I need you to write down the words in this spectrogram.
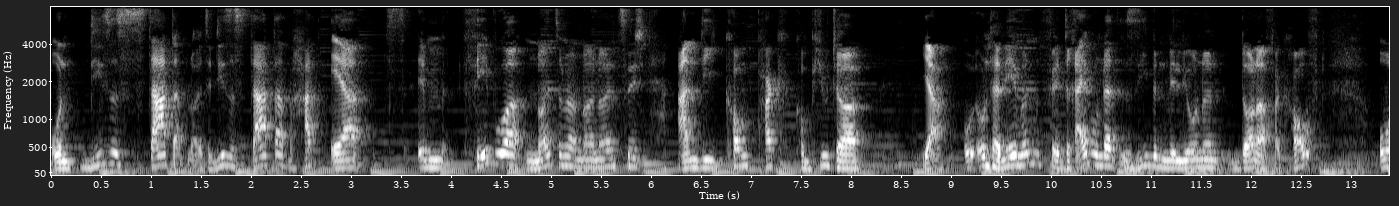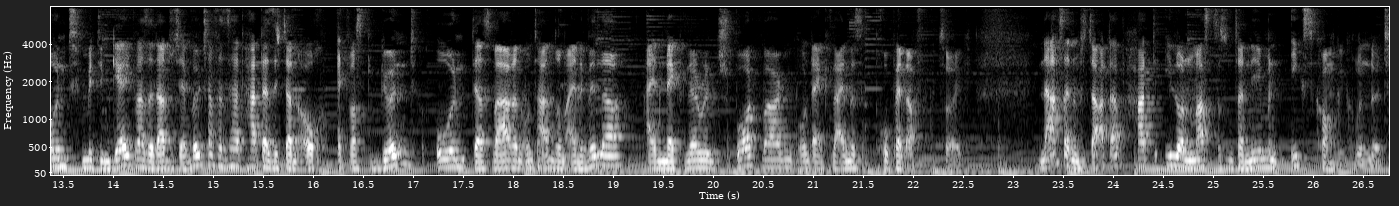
Und dieses Startup, Leute, dieses Startup hat er im Februar 1999 an die Compaq Computer ja, Unternehmen für 307 Millionen Dollar verkauft. Und mit dem Geld, was er dadurch erwirtschaftet hat, hat er sich dann auch etwas gegönnt. Und das waren unter anderem eine Villa, ein McLaren Sportwagen und ein kleines Propellerflugzeug. Nach seinem Startup hat Elon Musk das Unternehmen XCOM gegründet.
